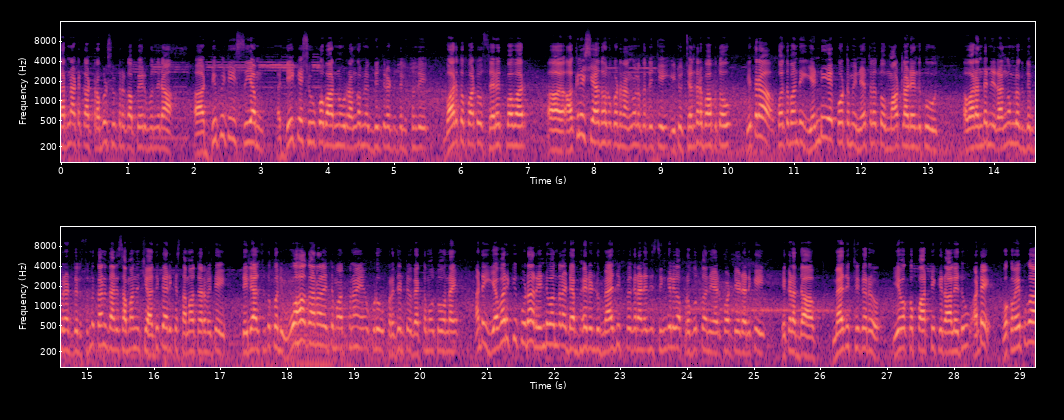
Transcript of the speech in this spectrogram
కర్ణాటక ట్రబుల్ షూటర్గా పేరు పొందిన డిప్యూటీ సీఎం డీకే శివకుమార్ను రంగంలోకి దించినట్టు తెలుస్తుంది. వారితో పాటు శరద్ పవార్ అఖిలేష్ యాదవ్ను కూడా రంగంలోకి దించి ఇటు చంద్రబాబుతో ఇతర కొంతమంది ఎన్డీఏ కూటమి నేతలతో మాట్లాడేందుకు వారందరినీ రంగంలోకి దింపినట్టు తెలుస్తుంది. కానీ దానికి సంబంధించి అధికారిక సమాచారం అయితే తెలియాల్సింది. కొన్ని ఊహాగానాలు అయితే మాత్రమే ఇప్పుడు ప్రజెంట్ వ్యక్తమవుతూ ఉన్నాయి. అంటే ఎవరికి కూడా రెండు వందల డెబ్బై రెండు మ్యాజిక్ ఫిగర్ అనేది సింగిల్గా ప్రభుత్వాన్ని ఏర్పాటు చేయడానికి ఇక్కడ ద మ్యాజిక్ ఫిగర్ ఏ ఒక్క పార్టీకి రాలేదు. అంటే ఒకవైపుగా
